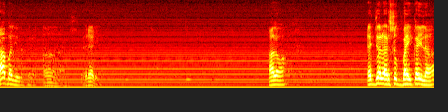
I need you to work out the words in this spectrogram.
આ બાજુ. રેડી હાલો. એજલ હર્ષુભાઈ કૈલા.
